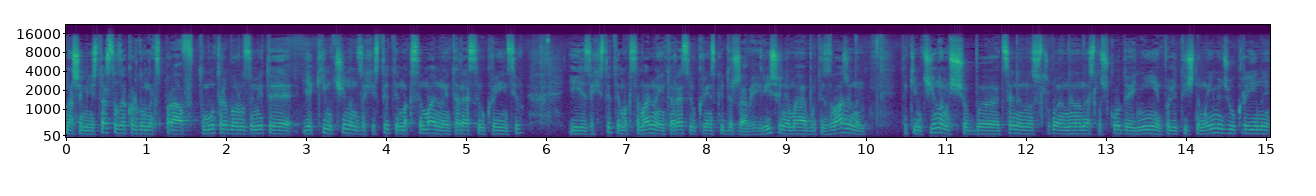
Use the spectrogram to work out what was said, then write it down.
наше Міністерство закордонних справ. Тому треба розуміти, яким чином захистити максимально інтереси українців і захистити максимально інтереси української держави. І рішення має бути зваженим таким чином, щоб це не нанесло, шкоди ні політичному іміджу України,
